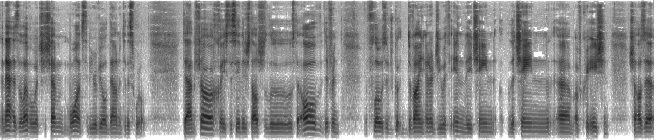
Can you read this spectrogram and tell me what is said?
and that is the level which Hashem wants to be revealed down into this world. Dam shoch is to say that all the different flows of divine energy within the chain, the chain um, of creation. That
